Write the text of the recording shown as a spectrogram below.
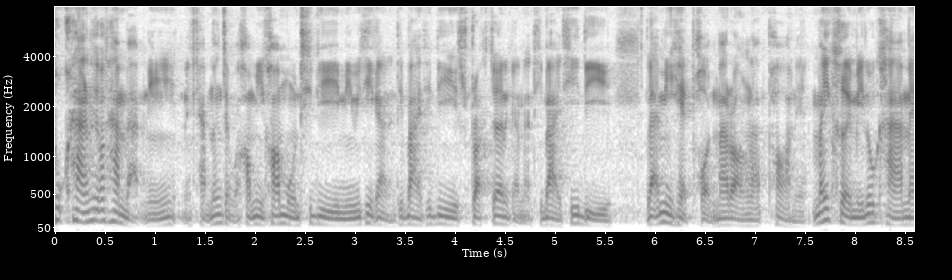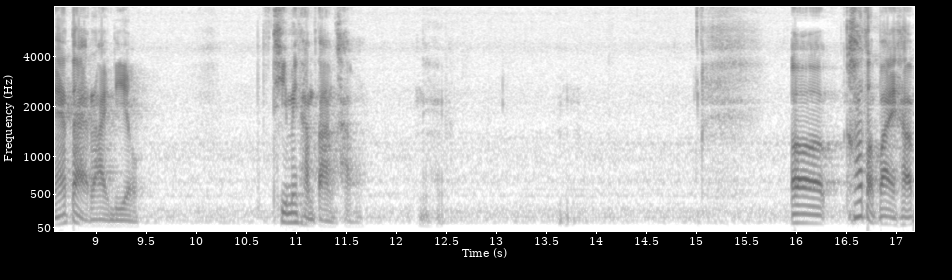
ทุกครั้งที่เขาทำแบบนี้นะครับเนื่องจากว่าเขามีข้อมูลที่ดี มีวิธีการอธิบายที่ดี structure ในการอธิบายที่ดี และมีเหตุผลมารองรับพอเนี่ยไม่เคยมีลูกค้าแม้แต่รายเดียว ที่ไม่ทำตามเขานะฮะ ข้อต่อไปครับ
